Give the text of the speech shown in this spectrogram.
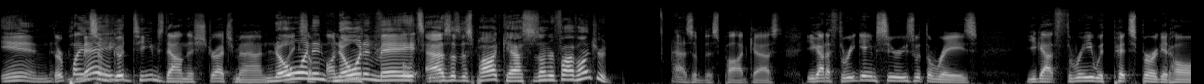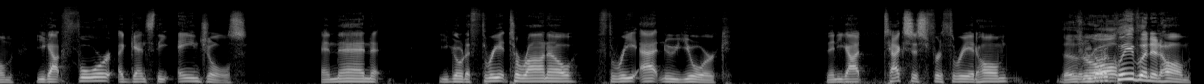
in they're playing May, some good teams down this stretch, man. No like one in no one in May, teams. as of this podcast, is under 500. As of this podcast, you got a three game series with the Rays. You got three with Pittsburgh at home. You got four against the Angels. And then you go to three at Toronto, three at New York. And then you got Texas for three at home. Those then are you all go to Cleveland at home,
